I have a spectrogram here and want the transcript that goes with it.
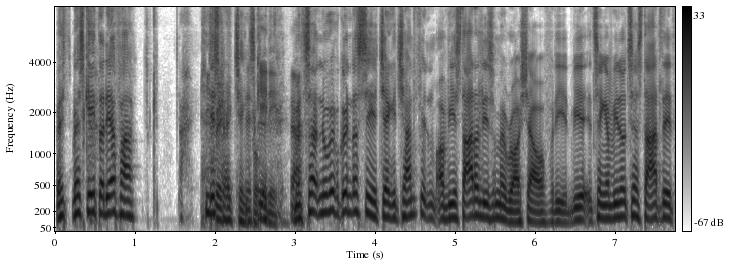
Hvad, hvad skete der der, far? Det skal jeg ikke tænke Det på. skete ikke. Ja. Men så nu er vi begyndt at se Jackie Chan-film, og vi starter ligesom med Rush Hour, fordi at vi tænker, vi er nødt til at starte lidt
